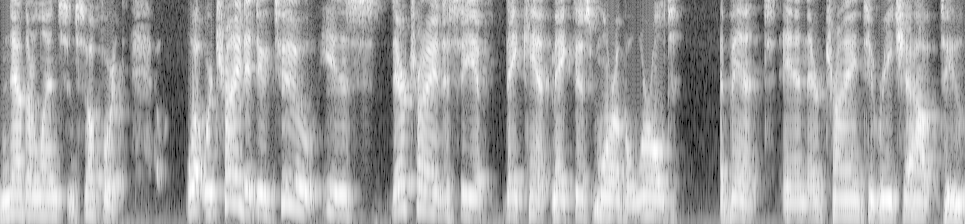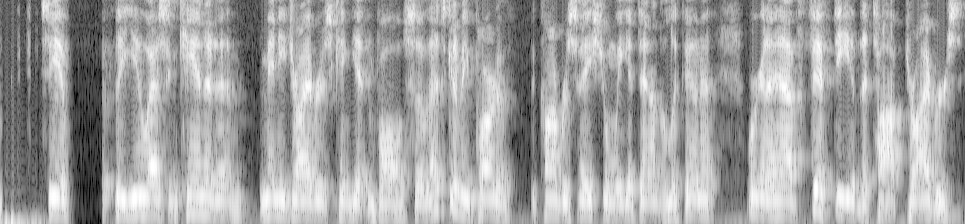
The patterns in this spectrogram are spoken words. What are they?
Netherlands, and so forth what we're trying to do too is they're trying to see if they can't make this more of a world event, and they're trying to reach out to see if the U.S. and Canada many drivers can get involved. So that's going to be part of the conversation when we get down to Laguna. We're going to have 50 of the top drivers,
